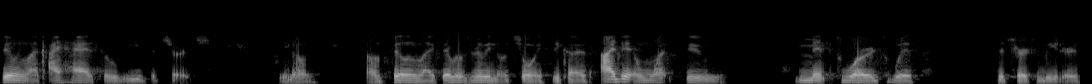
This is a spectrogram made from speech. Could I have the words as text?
feeling like I had to leave the church. You know, I'm feeling like there was really no choice because I didn't want to mince words with the church leaders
